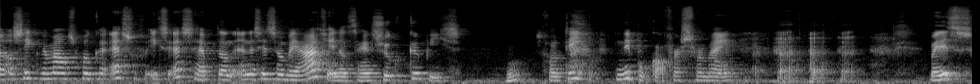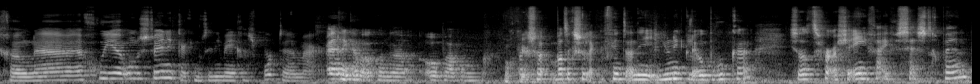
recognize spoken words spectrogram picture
Eh, als ik normaal gesproken S of XS heb dan, en er zit zo'n BH'tje in, dat zijn zulke cuppies. Huh? Dat is gewoon nippelcovers voor mij. Maar dit is gewoon eh, een goede ondersteuning. Kijk, ik moet er niet mee gaan sporten, maar... En ik heb ook een uh, opa broek. Nog Wat ik, zo, wat ik zo lekker vind aan die Uniqlo broeken, is dat voor als je 1,65 bent, dan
